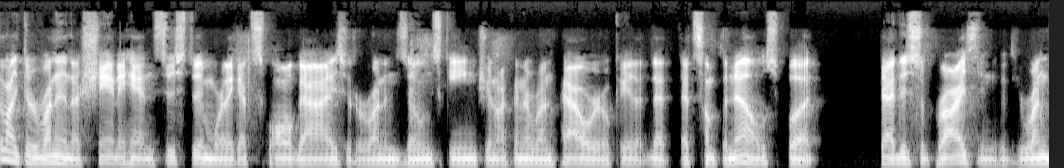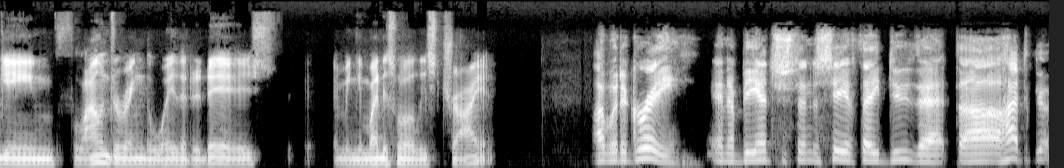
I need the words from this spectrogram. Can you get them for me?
it's not like they're running a Shanahan system where they got small guys that are running zone schemes. You're not going to run power. Okay, that, that that's something else. But that is surprising with your run game floundering the way that it is. I mean, you might as well at least try it. I would agree, and it'd be interesting to see if they do that. Uh, I have to go,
